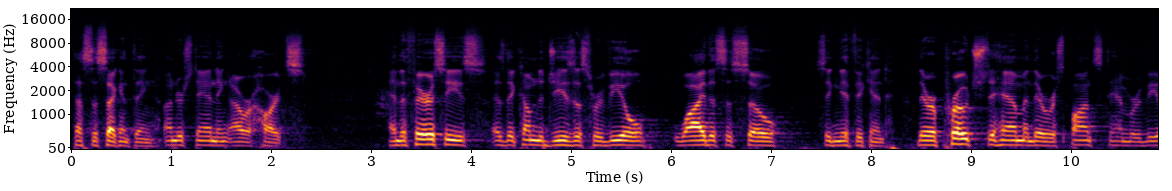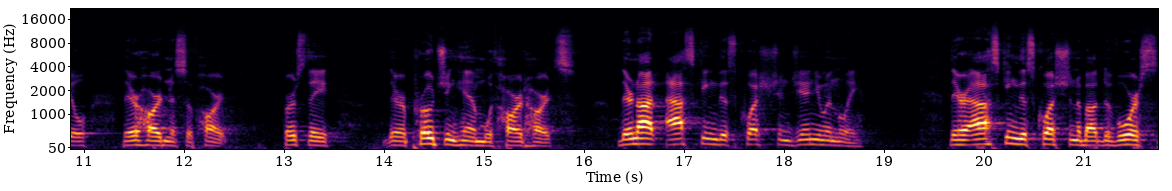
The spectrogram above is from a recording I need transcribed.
That's the second thing, understanding our hearts. And the Pharisees, as they come to Jesus, reveal why this is so significant. Their approach to him and their response to him reveal their hardness of heart. First, they, they're approaching him with hard hearts. They're not asking this question genuinely. They're asking this question about divorce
